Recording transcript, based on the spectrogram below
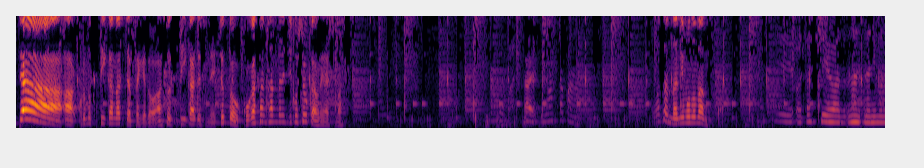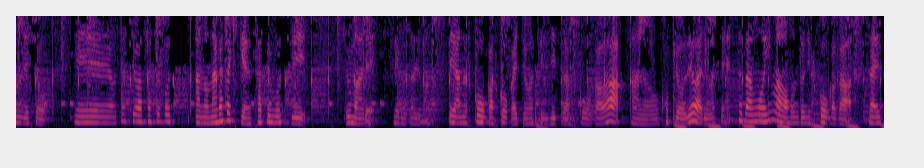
じゃあ、あ、これもスピーカーになっちゃったけど、あ、そう、スピーカーですね。ちょっと、古賀さん簡単に自己紹介お願いします。はい。決まったかな古賀さん何者なんですか？私はな何者でしょう、えー私は佐世保市あの長崎県佐世保市生まれでございます。であの福岡福岡言ってますけど実は福岡はあの故郷ではありません。ただもう今は本当に福岡が大好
